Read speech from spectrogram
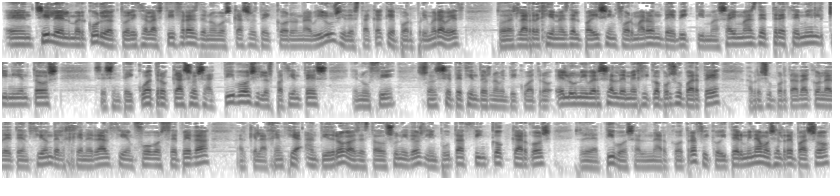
En Chile, el Mercurio actualiza las cifras de nuevos casos de coronavirus y destaca que por primera vez todas las regiones del país informaron de víctimas. Hay más de 13.564 casos activos y los pacientes en UCI son 794. El Universal de México, por su parte, abre su portada con la detención del general Cienfuegos Cepeda, al que la agencia antidrogas de Estados Unidos le imputa cinco cargos relativos al narcotráfico. Y terminamos el repaso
